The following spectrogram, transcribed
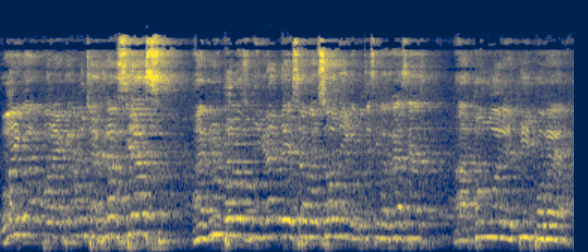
Oiga, por acá muchas gracias al grupo Los Migrantes Amazónicos, muchísimas gracias a todo el equipo, vea,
